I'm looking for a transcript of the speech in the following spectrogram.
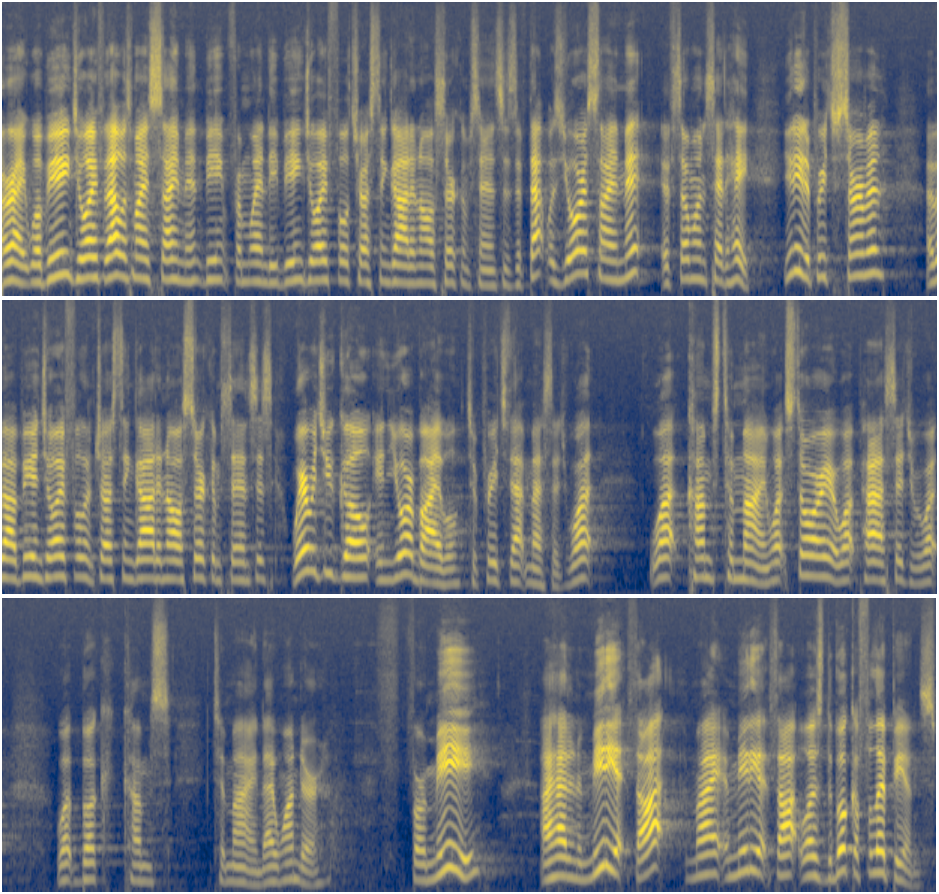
All right, well, being joyful, that was my assignment being from Wendy, being joyful, trusting God in all circumstances. If that was your assignment, if someone said, hey, you need to preach a sermon about being joyful and trusting God in all circumstances, where would you go in your Bible to preach that message? What, what comes to mind? What story or what passage or what, what book comes to mind? I wonder. For me, I had an immediate thought. My immediate thought was the book of Philippians.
